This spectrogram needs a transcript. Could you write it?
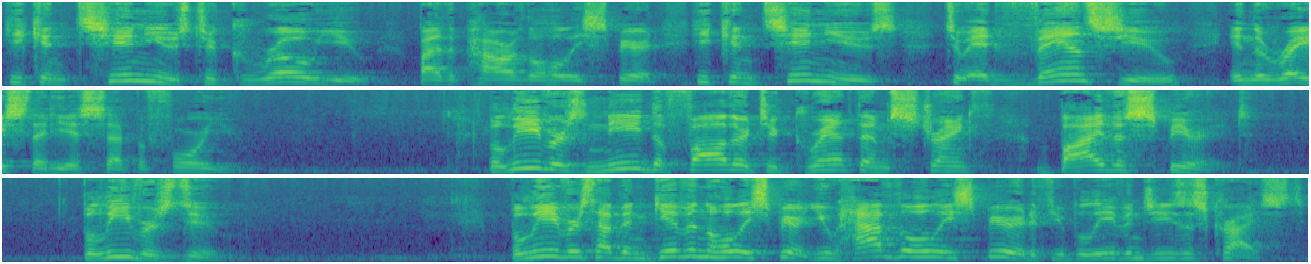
He continues to grow you by the power of the Holy Spirit. He continues to advance you in the race that He has set before you. Believers need the Father to grant them strength by the Spirit. Believers do. Believers have been given the Holy Spirit. You have the Holy Spirit if you believe in Jesus Christ.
